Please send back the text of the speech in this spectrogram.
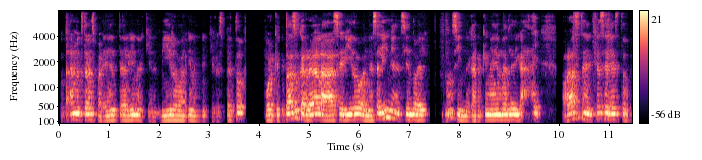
totalmente transparente, alguien a quien admiro, alguien a quien respeto porque toda su carrera la ha seguido en esa línea, siendo él, ¿no? Sin dejar que nadie más le diga, ay, ahora vas a tener que hacer esto.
